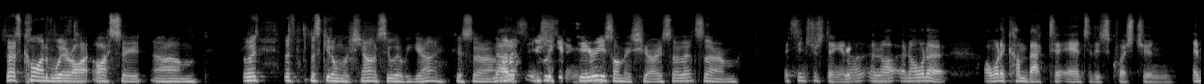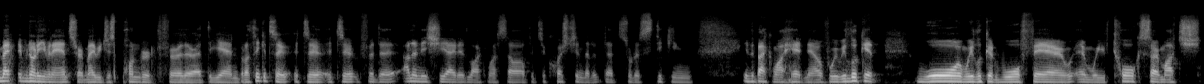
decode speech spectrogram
So that's kind of where I, I see it. Um, let's, let's let's get on with the show and see where we go because uh, No, I don't usually get serious on this show. So that's um It's interesting, and I, and I, and I want to I want to come back to answer this question, and maybe not even answer it, maybe just ponder it further at the end. But I think it's a it's a it's a for the uninitiated like myself, it's a question that that's sort of sticking in the back of my head now. If we, we look at war and we look at warfare, and we've talked so much,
